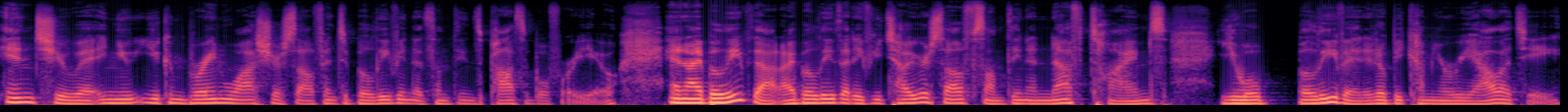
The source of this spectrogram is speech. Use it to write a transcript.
into it and you you can brainwash yourself into believing that something's possible for you. And i believe that. I believe that if you tell yourself something enough times you will believe it. It'll become your reality.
